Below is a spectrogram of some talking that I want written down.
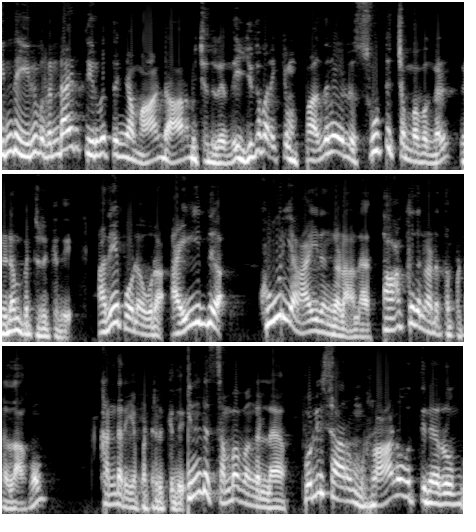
இந்த இரு ரெண்டாயிரத்தி இருபத்தஞ்சாம் ஆண்டு ஆரம்பிச்சதுல இருந்து இதுவரைக்கும் பதினேழு சூட்டு சம்பவங்கள் இடம்பெற்றிருக்குது. அதே போல ஒரு ஐந்து கூறிய ஆயுதங்களால தாக்குதல் நடத்தப்பட்டதாகவும் கண்டறியப்பட்டிருக்குது. இந்த சம்பவங்கள்ல போலீசாரும் இராணுவத்தினரும்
